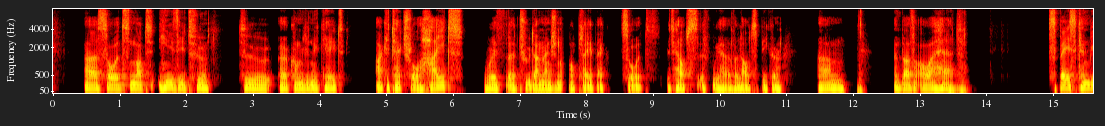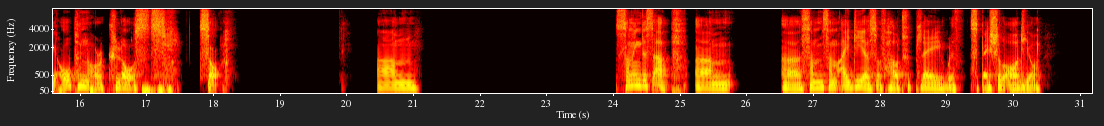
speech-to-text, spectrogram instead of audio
Uh, so it's not easy to to uh, communicate architectural height with a two dimensional playback. So it it helps if we have a loudspeaker um, above our head. Space can be open or closed. So. Um, summing this up, um, uh, some some ideas of how to play with spatial audio.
